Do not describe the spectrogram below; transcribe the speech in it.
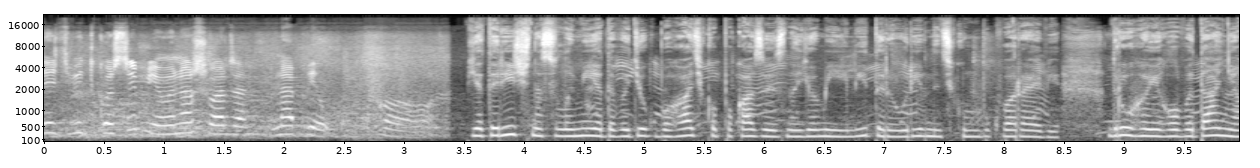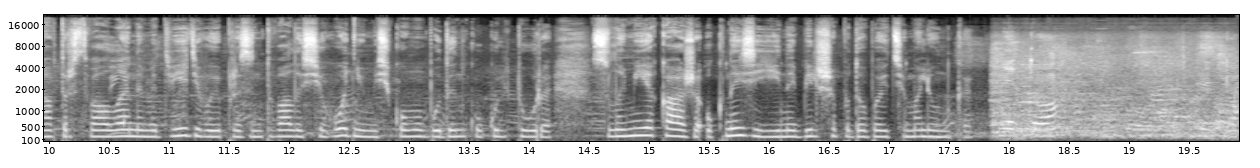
десь відкосив і вона схожа на білку. П'ятирічна Соломія Давидюк Богатько показує знайомі її літери у рівненському буквареві. Друге його видання авторства Олени Медведєвої презентували сьогодні в міському будинку культури. Соломія каже, у книзі їй найбільше подобаються малюнки. Не то. Не то.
